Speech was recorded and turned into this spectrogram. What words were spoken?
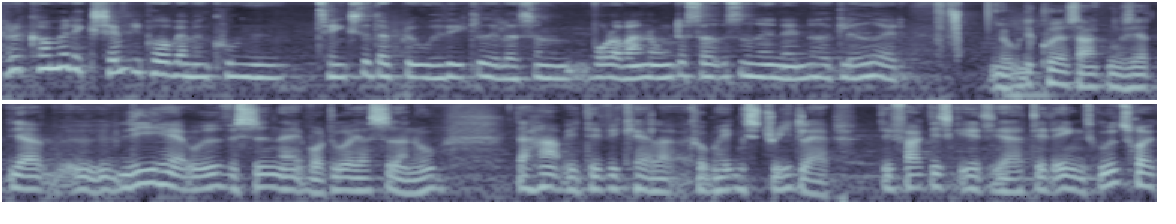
Kan du komme med et eksempel på, hvad man kunne tænke sig, der blev udviklet, eller som, hvor der var nogen, der sad ved siden af hinanden og havde glæde af det? Jo, det kunne jeg sagtens. Jeg, jeg, lige herude ved siden af, hvor du og jeg sidder nu, der har vi det, vi kalder Copenhagen Street Lab. Det er faktisk et, ja, det er et engelsk udtryk,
